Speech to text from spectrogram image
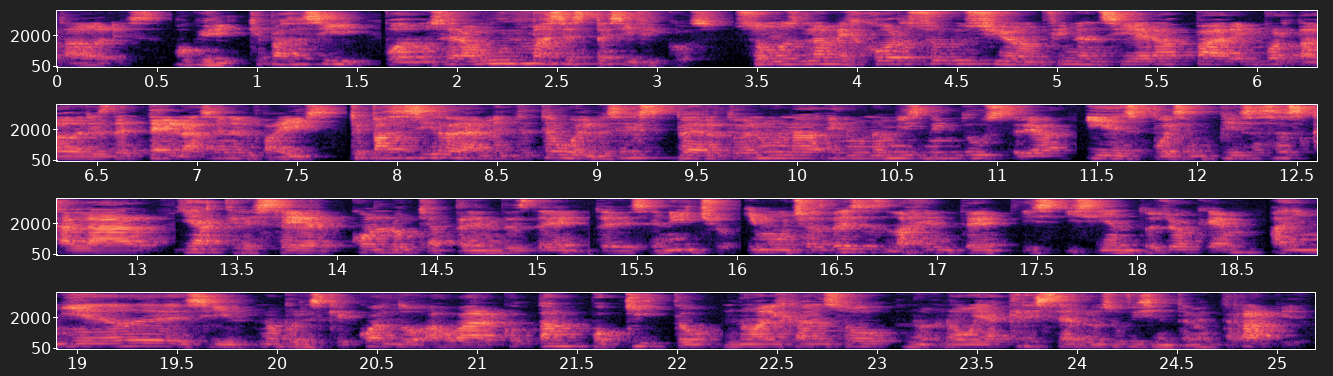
importadores. Ok, ¿qué pasa si podemos ser aún más específicos? Somos la mejor solución financiera para importadores de telas en el país. ¿Qué pasa si realmente te vuelves experto en una, en una misma industria y después empiezas a escalar y a crecer con lo que aprendes de, de ese nicho? Y muchas veces la gente, y, y siento yo que hay miedo de decir, no, pero es que cuando abarco tan poquito, no alcanzo, no, no voy a crecer lo suficientemente rápido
